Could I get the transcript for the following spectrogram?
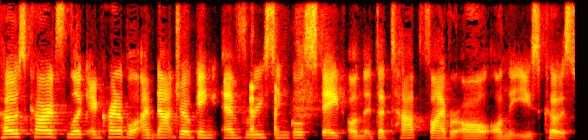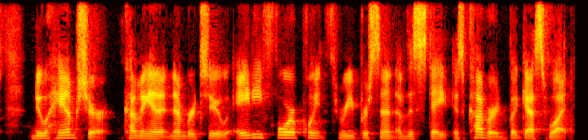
postcards look incredible. I'm not joking. Every single state on the, the top five are all on the East Coast. New Hampshire coming in at number two. 84.3% of the state is covered. But guess what?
